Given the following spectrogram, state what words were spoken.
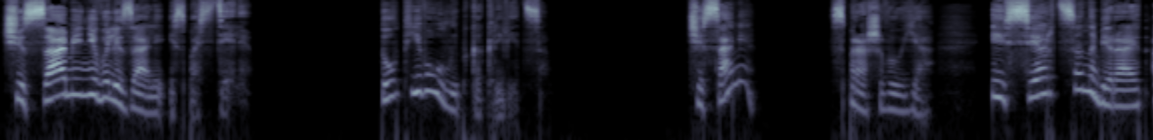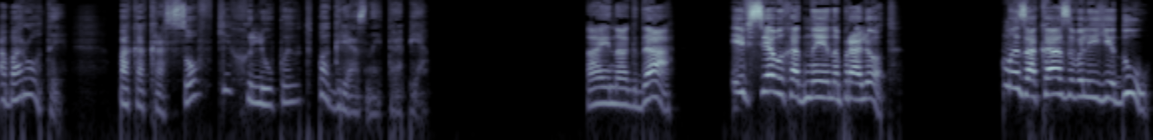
часами не вылезали из постели. Тут его улыбка кривится. «Часами?» — спрашиваю я, и сердце набирает обороты, пока кроссовки хлюпают по грязной тропе. А иногда и все выходные напролет. Мы заказывали еду,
